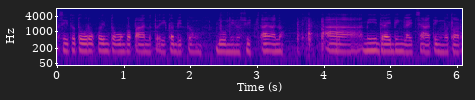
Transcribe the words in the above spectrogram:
Kasi tuturo ko rin to kung paano to ikabit tong domino switch ah, ano ah, mini driving light sa ating motor.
